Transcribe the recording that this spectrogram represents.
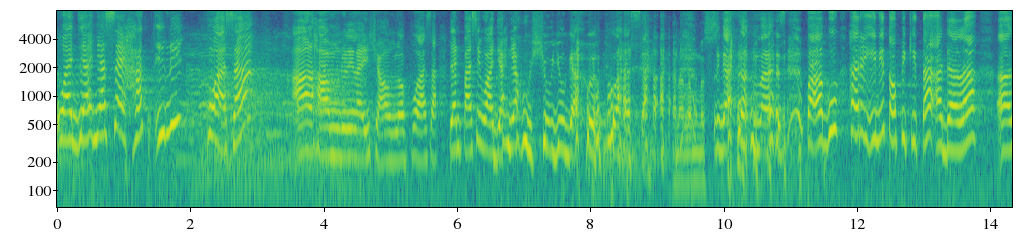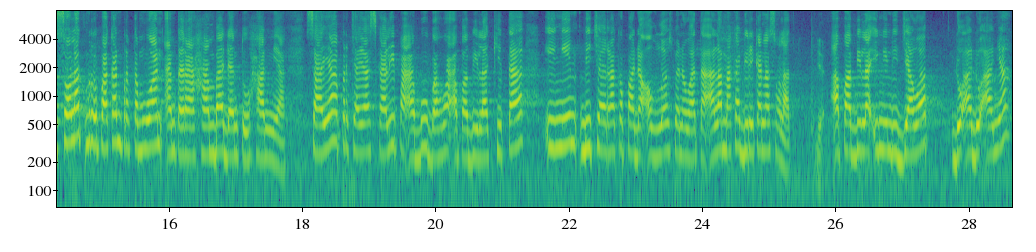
Wajahnya sehat ini puasa? Alhamdulillah insya Allah puasa dan pasti wajahnya khusyuk juga puasa. Karena lemes. Enggak lemas. Pak Abu, hari ini topik kita adalah uh, sholat merupakan pertemuan antara hamba dan Tuhannya. Saya percaya sekali Pak Abu bahwa apabila kita ingin bicara kepada Allah Subhanahu wa taala, maka dirikanlah sholat. Ya. Apabila ingin dijawab doa-doanya,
